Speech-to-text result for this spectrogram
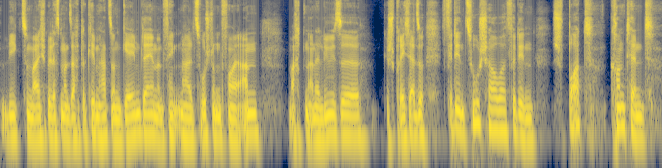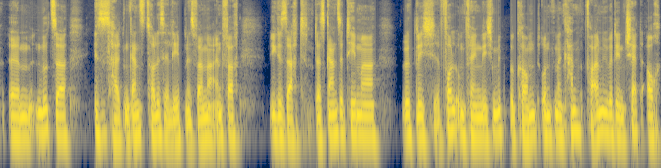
League zum Beispiel, dass man sagt, okay, man hat so ein Game Day und dann fängt man halt zwei Stunden vorher an, macht eine Analyse, Gespräche. Also für den Zuschauer, für den Sport-Content-Nutzer ist es halt ein ganz tolles Erlebnis, weil man einfach, wie gesagt, das ganze Thema wirklich vollumfänglich mitbekommt und man kann vor allem über den Chat auch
